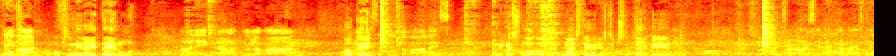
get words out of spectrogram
Hei vaan. Onko Niina itse ehdolla? Mä oon ehdolla kyllä vaan. Okei. Kuntavaaleissa. No mikä sulla on äh, naisten yhdistyksessä tärkein juttu? Sanoisin, että naisten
